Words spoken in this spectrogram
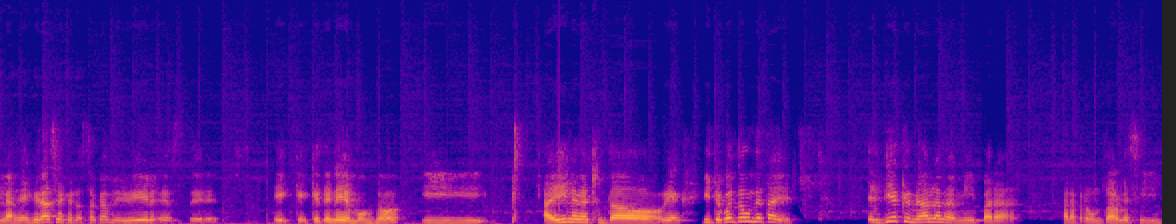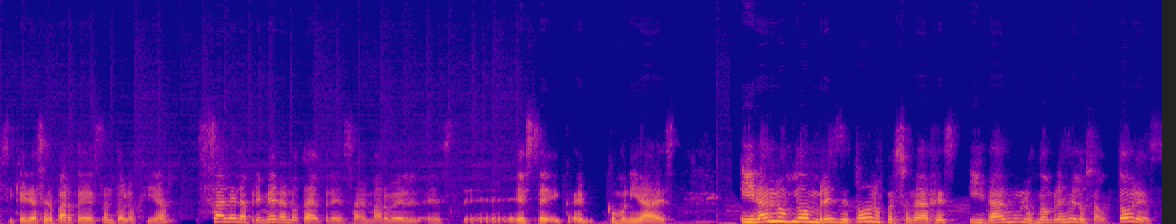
las desgracias que nos tocan vivir. Este, eh, que, que, tenemos, ¿no? Y ahí le han achuntado bien. Y te cuento un detalle. El día que me hablan a mí para, para preguntarme si, si, quería ser parte de esta antología, sale la primera nota de prensa de Marvel este, este, eh, Comunidades. Y dan los nombres de todos los personajes y dan los nombres de los autores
